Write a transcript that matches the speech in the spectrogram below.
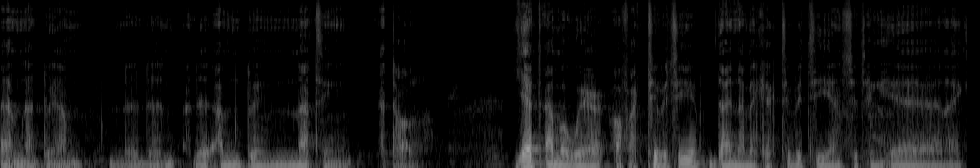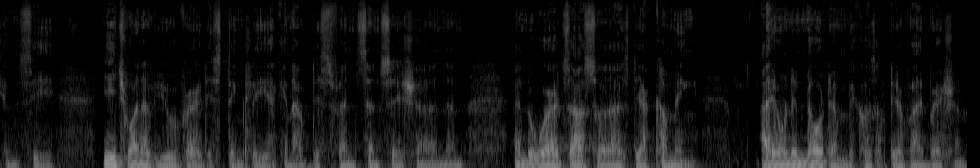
I'm not doing. I'm, I'm doing nothing at all. Yet I'm aware of activity, dynamic activity, and sitting here, and I can see each one of you very distinctly. I can have this sensation, and, and the words also as they're coming. I only know them because of their vibration.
